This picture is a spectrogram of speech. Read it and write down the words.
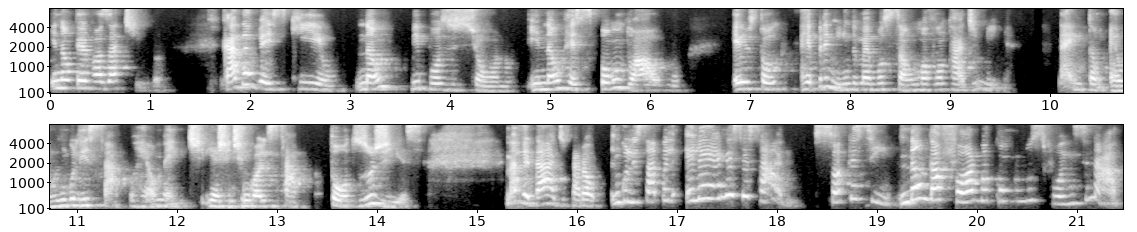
e não ter voz ativa. Cada vez que eu não me posiciono e não respondo algo, eu estou reprimindo uma emoção, uma vontade minha. Né? Então, é o engolir sapo, realmente. E a gente engole sapo todos os dias. Na verdade, Carol, engolir sapo ele, é necessário, só que assim, não da forma como nos foi ensinado.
